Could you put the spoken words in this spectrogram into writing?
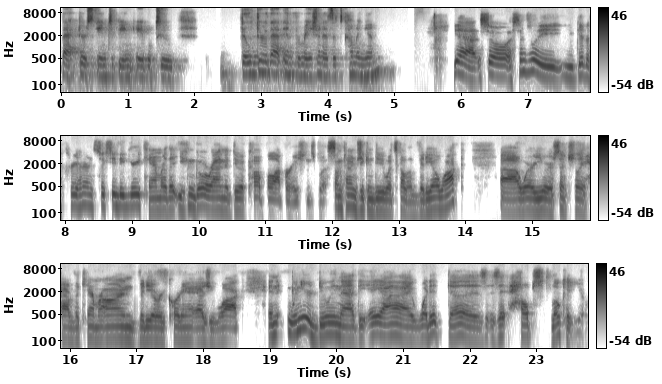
factors into being able to filter that information as it's coming in? Yeah, so essentially, you get a 360 degree camera that you can go around and do a couple operations with. Sometimes you can do what's called a video walk, uh, where you essentially have the camera on, video recording it as you walk. And when you're doing that, the AI, what it does is it helps locate you,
